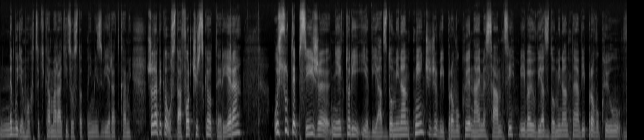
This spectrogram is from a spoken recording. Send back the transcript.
nebudem ho chcieť kamarátiť s ostatnými zvieratkami. Čo napríklad u Staffordshireského teriera, už sú tie psi, že niektorý je viac dominantný, čiže vyprovokuje, najmä samci, bývajú viac dominantné a vyprovokujú v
